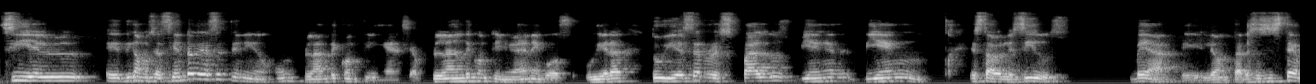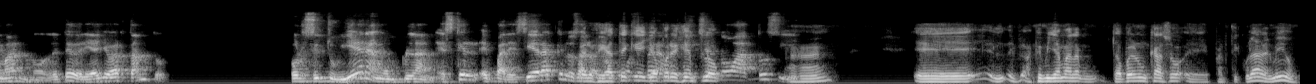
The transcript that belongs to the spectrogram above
si el, eh, digamos, si Hacienda hubiese tenido un plan de contingencia, plan de continuidad de negocio, hubiera, tuviese respaldos bien, bien establecidos, vea, eh, levantar ese sistema no le debería llevar tanto. Por si tuvieran un plan, es que eh, pareciera que los... Pero fíjate que yo, por ejemplo... Novatos y, a mí me llama, te voy a poner un caso particular, el mío.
